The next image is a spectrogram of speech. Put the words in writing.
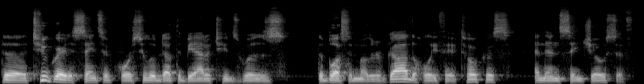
The two greatest saints, of course, who lived out the Beatitudes was the Blessed Mother of God, the Holy Theotokos, and then Saint Joseph.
